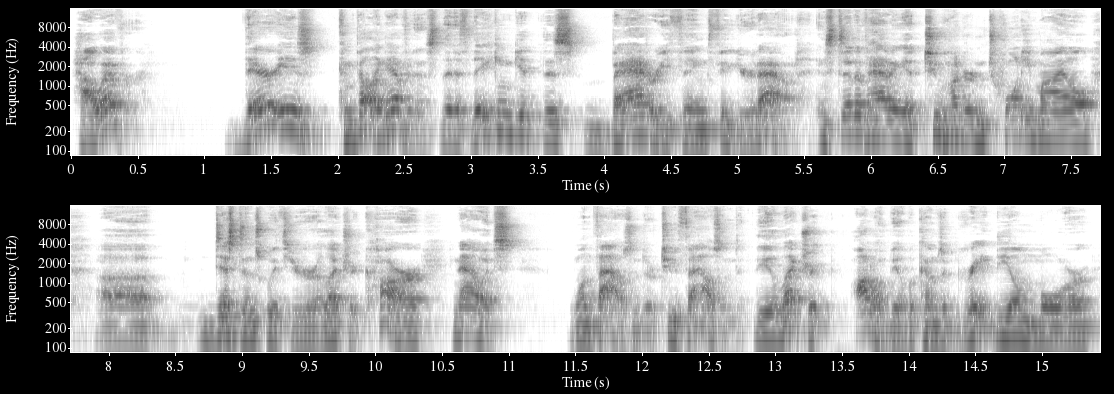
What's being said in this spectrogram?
However, there is compelling evidence that if they can get this battery thing figured out, instead of having a 220 mile uh, distance with your electric car, now it's 1000 or 2000, the electric automobile becomes a great deal more,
